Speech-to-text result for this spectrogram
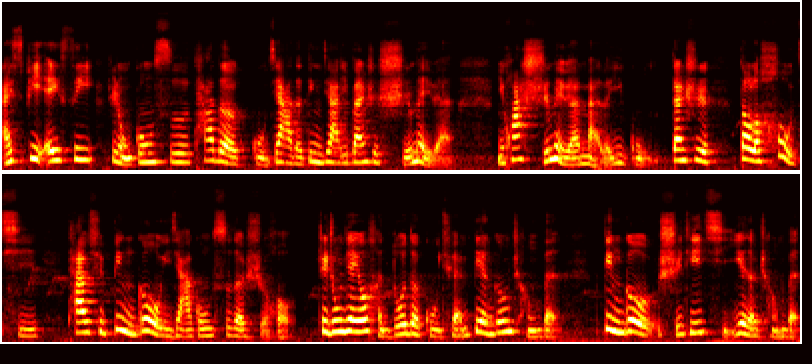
SPAC 这种公司，它的股价的定价一般是十美元，你花十美元买了一股，但是到了后期。他要去并购一家公司的时候，这中间有很多的股权变更成本、并购实体企业的成本，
